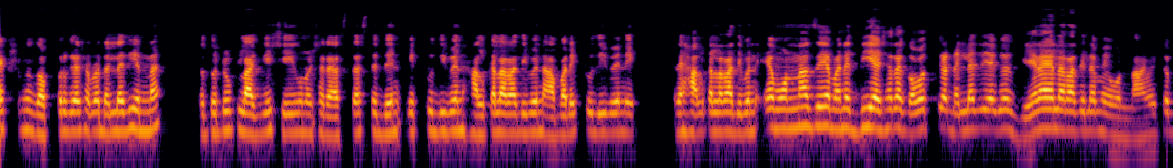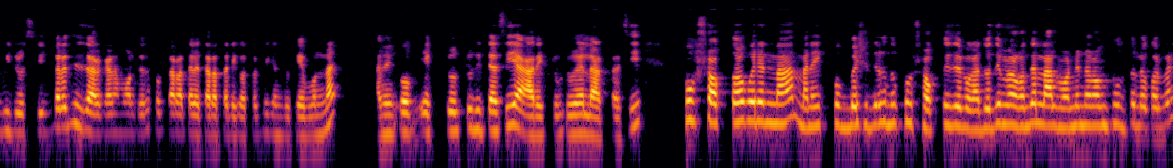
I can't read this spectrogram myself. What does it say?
একসঙ্গে গপ করে গ্যাস আপনার ডালা দিয়েন না। যতটুকু লাগে সেই অনুসারে আস্তে আস্তে দেন, একটু দিবেন, হালকা লাড়া দিবেন, আবার একটু দিবেন মানে হালকা লাড়া দিবেন। এমন না যে মানে দিয়ে সারা গবত করে ডাল্লা দিয়ে একবার ঘেরায় লাড়া দিলাম, এমন না। আমি তো ভিডিও স্কিপ করেছি, যার কারণে মনে খুব তাড়াতাড়ি তাড়াতাড়ি করতেছি, কিন্তু কেমন না। আমি খুব একটু একটু দিতেছি আর একটু একটু লাড়তেছি। খুব শক্ত করেন না মানে খুব বেশি দিলে কিন্তু খুব শক্ত হয়ে যাবে। যদি মনে করেন লাল মন্ডি নরম তুল তুলে করবেন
